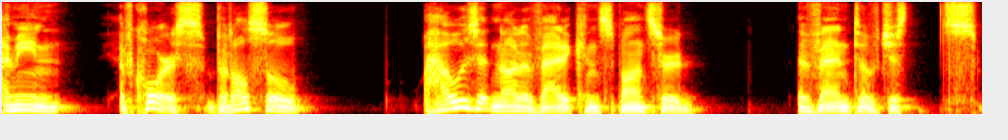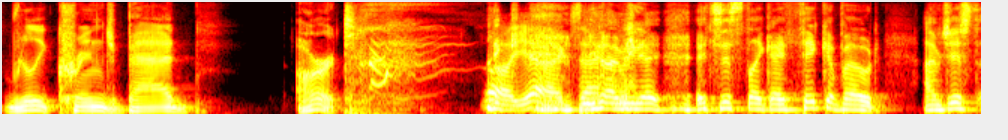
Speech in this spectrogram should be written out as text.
I mean, of course, but also, how is it not a Vatican sponsored event of just really cringe bad art? oh yeah, You exactly. know, I mean, it's just like I think about. I'm just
